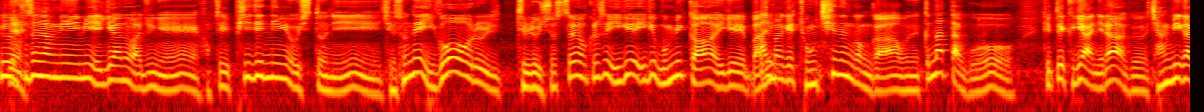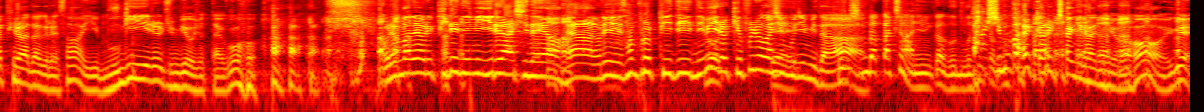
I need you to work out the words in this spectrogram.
예. 그 네. 부사장님이 얘기하는 와중에 갑자기 PD님이 오시더니 제 손에 이거를 들려주셨어요. 그래서 이게 이게 뭡니까? 이게 마지막에 종 치는 건가? 오늘 끝났다고. 그때 그게 아니라 그 장비가 필요하다 그래서 이 무기를 준비해 오셨다고. 오랜만에 우리 PD님이 일을 하시네요. 야 우리 3프로 PD님이 이렇게 훌륭하신 네. 분입니다. 그 신발 까칭 아닙니까? 그거 누가 아, 신발 깔창이라니요. 이게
